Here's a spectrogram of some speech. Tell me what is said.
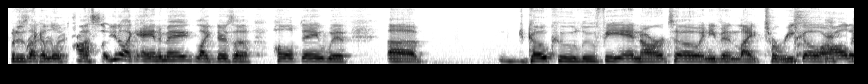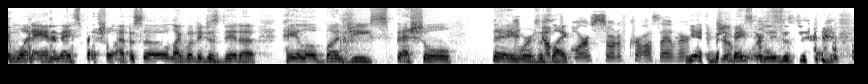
but it's like Right, a little right. crossover. You know, like anime. Like there's a whole thing with uh Goku, Luffy, and Naruto, and even like Toriko are all in one anime special episode. Like what they just did a Halo Bungie special thing where it's just like Force sort of crossover. yeah, ba- Jump basically Force. just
